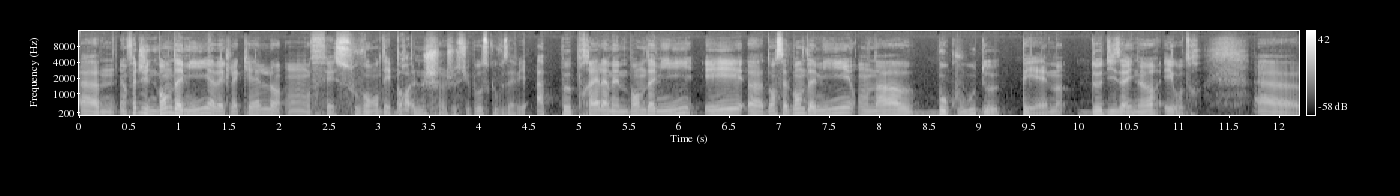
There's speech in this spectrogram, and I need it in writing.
Euh, en fait, j'ai une bande d'amis avec laquelle on fait souvent des brunchs. Je suppose que vous avez à peu près la même bande d'amis. Et euh, dans cette bande d'amis, on a beaucoup de PM, de designers et autres. Euh,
